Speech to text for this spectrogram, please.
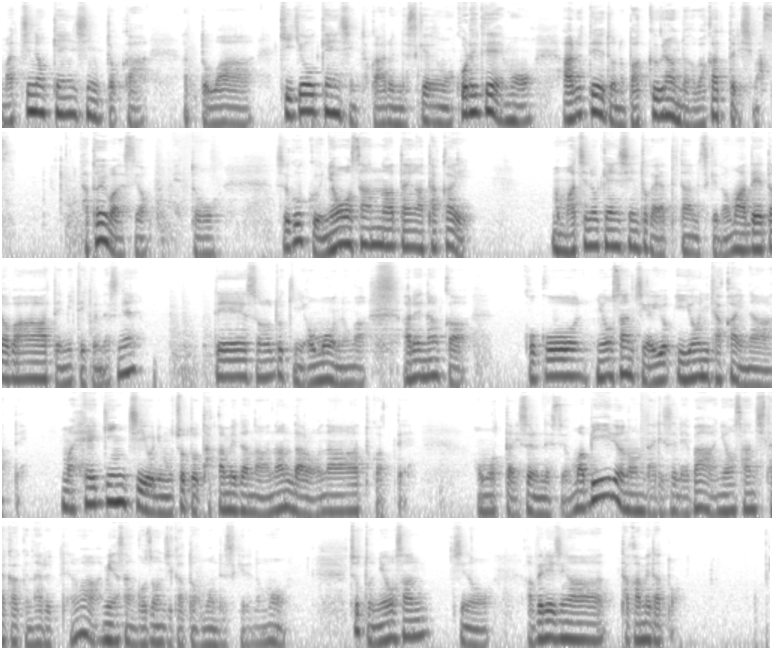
町の検診とか、あとは企業検診とかあるんですけれども、これでもうある程度のバックグラウンドが分かったりします。例えばですよ、えっと、すごく尿酸の値が高い、まあ、町の検診とかやってたんですけど、まあ、データをバーって見ていくんですね。で、その時に思うのが、あれなんか、ここ尿酸値が異様に高いなって。まあ、平均値よりもちょっと高めだな、なんだろうなとかって思ったりするんですよ。まあ、ビールを飲んだりすれば尿酸値高くなるっていうのは皆さんご存知かと思うんですけれども、ちょっと尿酸値のアベレージが高めだと。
